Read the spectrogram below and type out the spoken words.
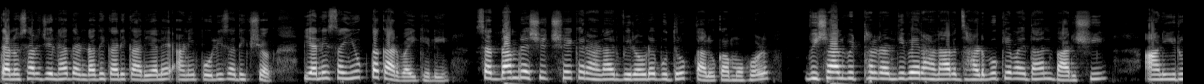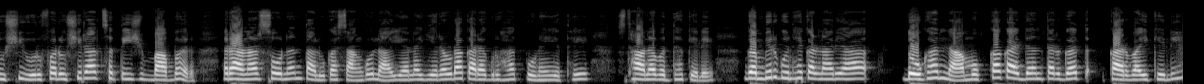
त्यानुसार जिल्हा दंडाधिकारी कार्यालय आणि पोलीस अधीक्षक यांनी संयुक्त कारवाई केली. सद्दाम रशीद शेख राहणार विरवडे बुद्रुक तालुका मोहोळ. विशाल विठ्ठल रणदिवे राहणार झाडबुके मैदान बार्शी. आणि ऋषी उर्फ ऋषीराज सतीश बाबर राहणार सोनन तालुका सांगोला यांना येरवडा कारागृहात पुणे येथे स्थानबद्ध केले. गंभीर गुन्हे करणाऱ्या दोघांना मोक्का कायद्यांतर्गत कारवाई केली.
